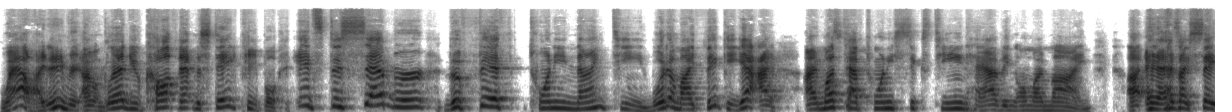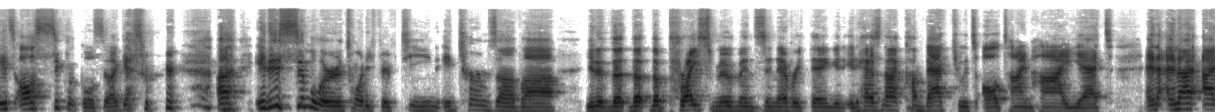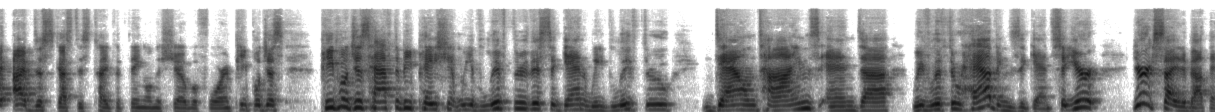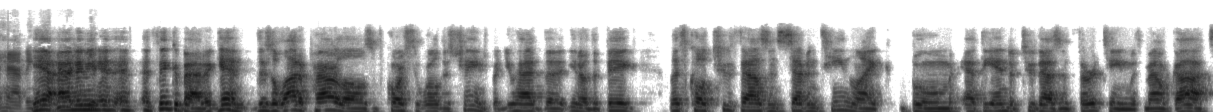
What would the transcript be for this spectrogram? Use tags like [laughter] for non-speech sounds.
Wow, I didn't even I'm glad you caught that mistake, people. It's December the 5th, 2019. What am I thinking? Yeah, I, I must have 2016 halving on my mind. Uh, and as I say, it's all cyclical. So I guess [laughs] uh, it is similar to 2015 in terms of uh, you know the, the the price movements and everything. It, it has not come back to its all time high yet. And and I, I I've discussed this type of thing on the show before, and people just people just have to be patient. We've lived through this again. We've lived through down times, and uh, we've lived through halvings again. So you're you're excited about the halving. Yeah, and I mean, and, and, think about it again. There's a lot of parallels. Of course, the world has changed, but you had the you know the big let's call 2017 like boom at the end of 2013 with Mount Gox,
